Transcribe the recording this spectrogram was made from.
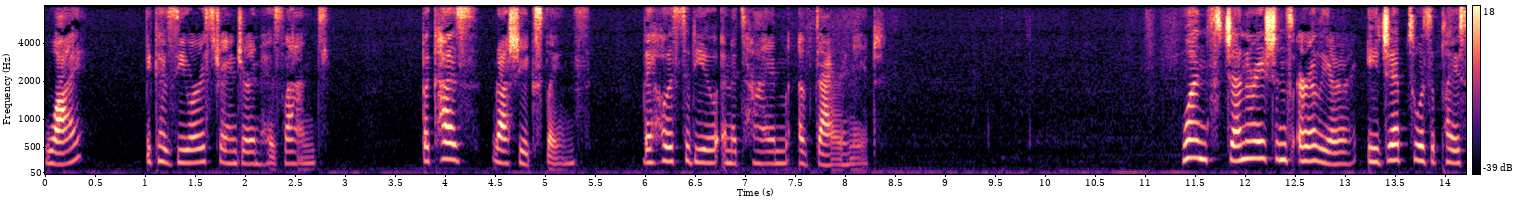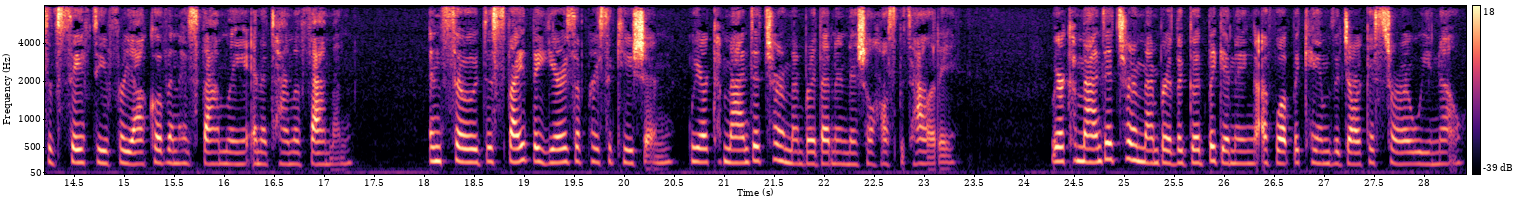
Why? Because you are a stranger in his land. Because, Rashi explains, they hosted you in a time of dire need. Once, generations earlier, Egypt was a place of safety for Yaakov and his family in a time of famine. And so, despite the years of persecution, we are commanded to remember that initial hospitality. We are commanded to remember the good beginning of what became the darkest story we know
